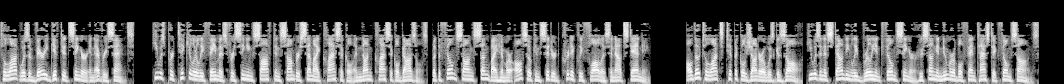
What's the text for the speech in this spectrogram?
Talat was a very gifted singer in every sense. He was particularly famous for singing soft and somber semi-classical and non-classical ghazals, but the film songs sung by him are also considered critically flawless and outstanding. Although Talat's typical genre was ghazal, he was an astoundingly brilliant film singer who sung innumerable fantastic film songs.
